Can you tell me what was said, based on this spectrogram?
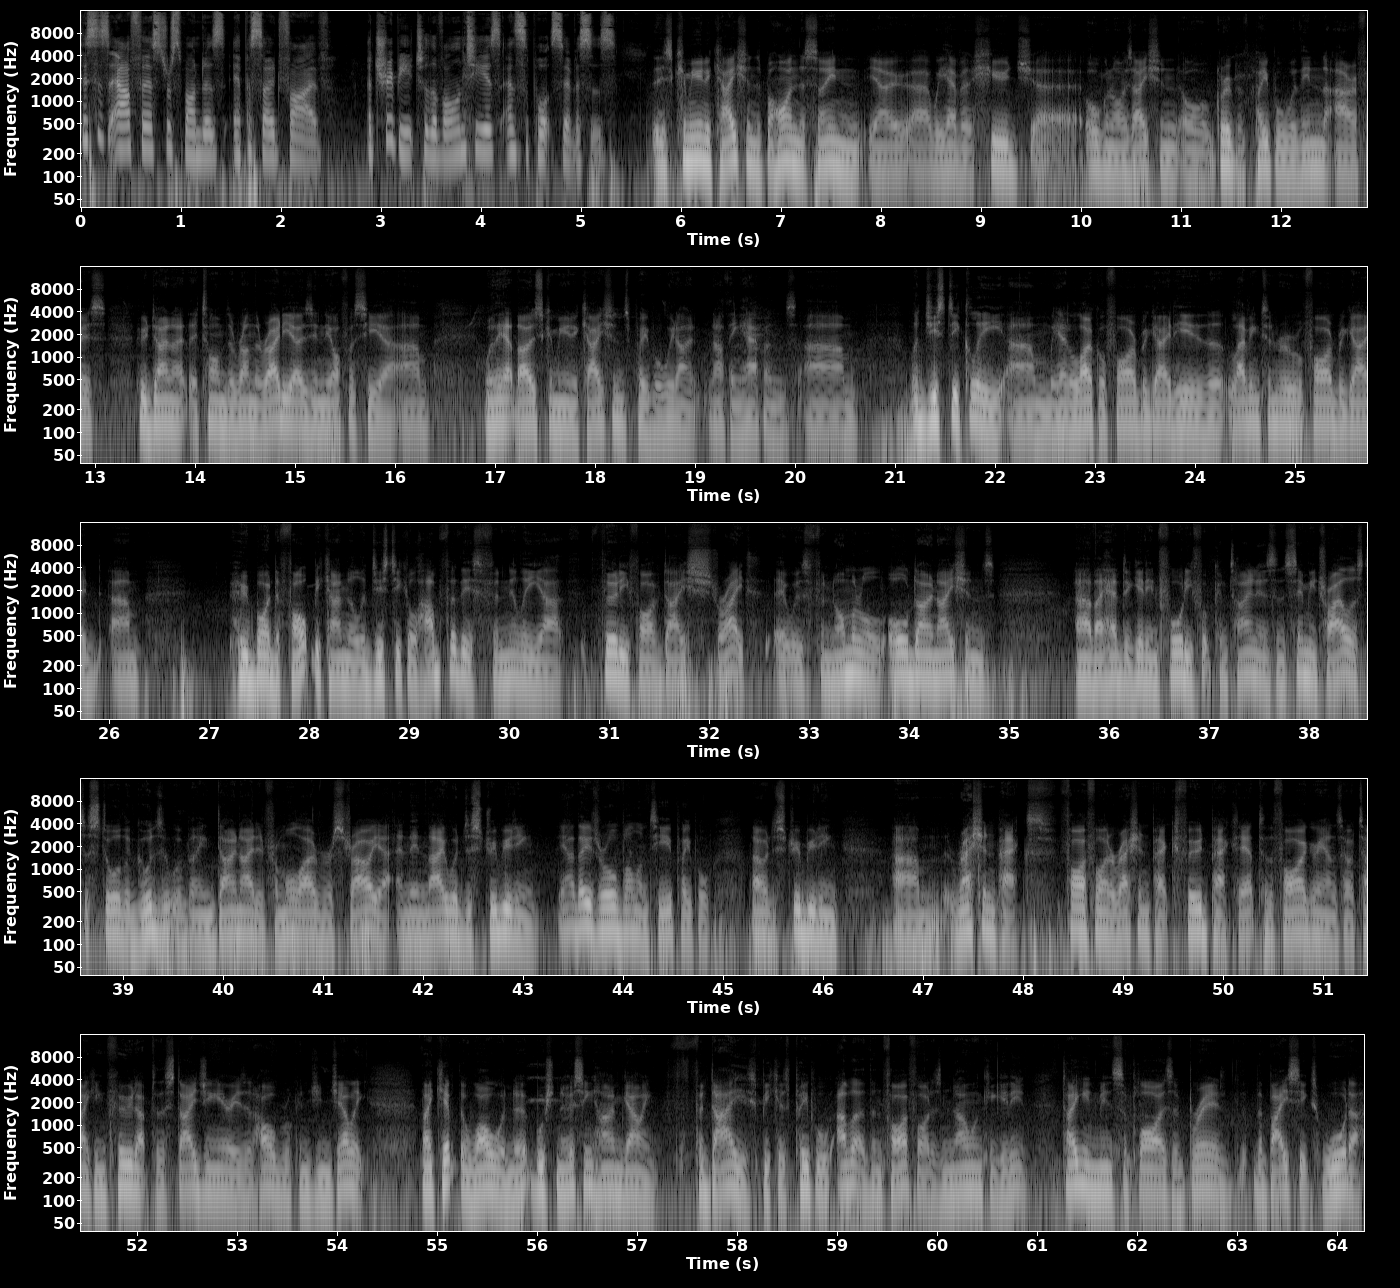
This is Our First Responders, Episode 5, a tribute to the volunteers and support services. There's communications behind the scene. You know, uh, we have a huge uh, organisation or group of people within the RFS who donate their time to run the radios in the office here. Um, without those communications people, we don't. Nothing happens. Um, logistically, um, we had a local fire brigade here, the Lavington Rural Fire Brigade, um, who by default became the logistical hub for this for nearly uh, 35 days straight. It was phenomenal. All donations, uh, they had to get in 40 foot containers and semi trailers to store the goods that were being donated from all over Australia, and then they were distributing. You know, these are all volunteer people. They were distributing um, ration packs, firefighter ration packs, food packs out to the fire grounds. They were taking food up to the staging areas at Holbrook and Jingellic. They kept the Walwa Bush Nursing Home going for days because people other than firefighters, no one could get in. Taking in supplies of bread, the basics, water,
